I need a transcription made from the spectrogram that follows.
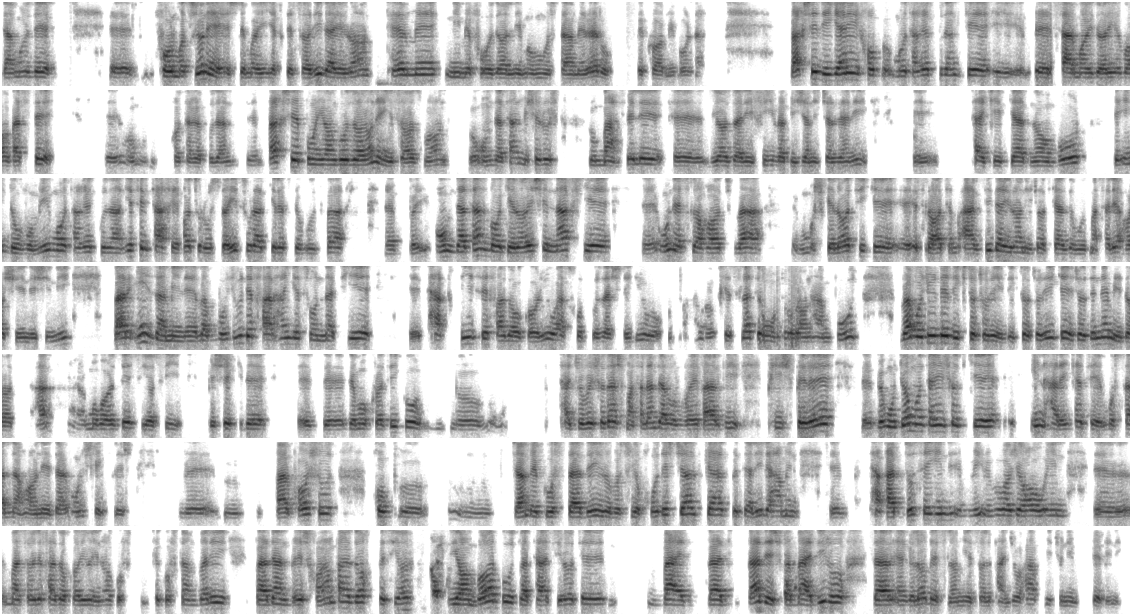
در مورد فرماسیون اجتماعی اقتصادی در ایران ترم نیمه فودال نیمه مستعمره رو به کار می بردن بخش دیگری خب معتقد بودند که به سرمایه‌داری وابسته معتقد بودن بخش بنیانگذاران این سازمان و عمدتا میشه روش رو محفل زیاد ظریفی و بیژن جزنی تاکید کرد نام برد. به این دومی معتقد بودن یه سری تحقیقات روستایی صورت گرفته بود و عمدتا با گرایش نفی اون اصلاحات و مشکلاتی که اصلاحات ارزی در ایران ایجاد کرده بود مسئله حاشیه نشینی. بر این زمینه و وجود فرهنگ سنتی تقدیس فداکاری و از خودگذشتگی و خصلت اون دوران هم بود و وجود دیکتاتوری. دیکتاتوری که اجازه نمی‌داد مبارزه سیاسی به شکل دموکراتیک و تجربه شدهش مثلا در اروپای غربی پیش بره. به اونجا منتهی شد که این حرکت مسلحانه در اون شکلش برپا شد. خب جمع گسترده ای رو به سوی خودش جلب کرد. به دلیل همین تقدس این واژه ها و این مسائل فداکاری و اینها گفت که گفتم. ولی بعدا بهش خواهم پرداخت. بسیار زیانبار بود و تاثیرات بعد بعدش و بعدی رو در انقلاب اسلامی سال 57 می‌تونیم ببینیم.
